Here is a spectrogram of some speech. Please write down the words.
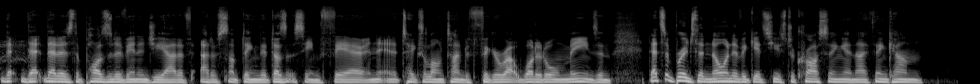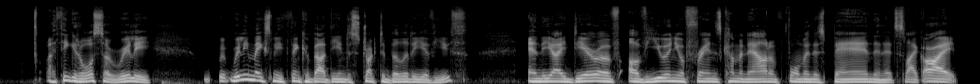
That, that that is the positive energy out of out of something that doesn't seem fair and, and it takes a long time to figure out what it all means and that's a bridge that no one ever gets used to crossing and I think um I think it also really it really makes me think about the indestructibility of youth and the idea of of you and your friends coming out and forming this band. And it's like all right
